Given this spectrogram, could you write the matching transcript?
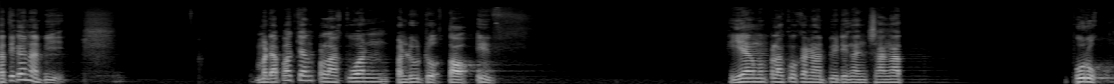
ketika Nabi mendapatkan pelakuan penduduk Taif yang memperlakukan Nabi dengan sangat buruk.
